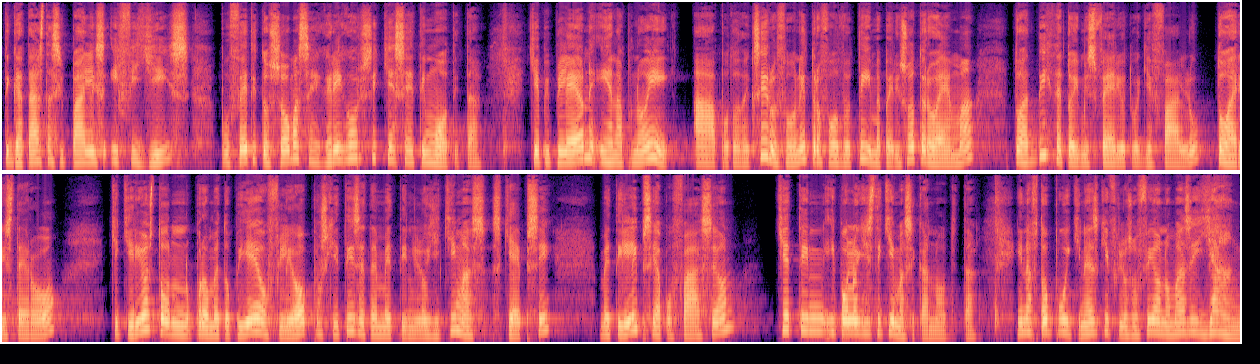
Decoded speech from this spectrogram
την κατάσταση πάλι υφηγή που θέτει το σώμα σε γρήγορση και σε ετοιμότητα. Και επιπλέον η αναπνοή από το δεξί ρουθούνι τροφοδοτεί με περισσότερο αίμα το αντίθετο ημισφαίριο του εγκεφάλου, το αριστερό, και κυρίως τον προμετωπιαίο φλοιό που σχετίζεται με την λογική μας σκέψη, με τη λήψη αποφάσεων και την υπολογιστική μας ικανότητα. Είναι αυτό που η κινέζικη φιλοσοφία ονομάζει Yang,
